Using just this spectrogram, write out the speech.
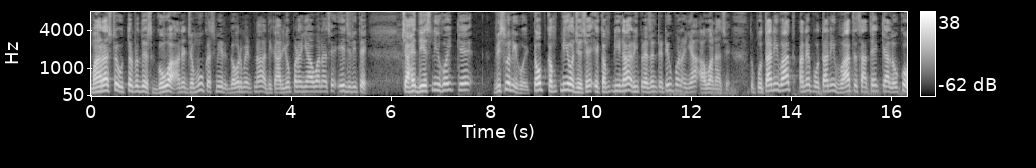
મહારાષ્ટ્ર ઉત્તર પ્રદેશ ગોવા અને જમ્મુ કાશ્મીર ગવર્મેન્ટના અધિકારીઓ પણ અહીંયા આવવાના છે. એ જ રીતે ચાહે દેશની હોય કે વિશ્વની હોય ટોપ કંપનીઓ જે છે એ કંપનીના રિપ્રેઝેન્ટેટિવ પણ અહીંયા આવવાના છે. તો પોતાની વાત અને પોતાની વાત સાથે ક્યાં લોકો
